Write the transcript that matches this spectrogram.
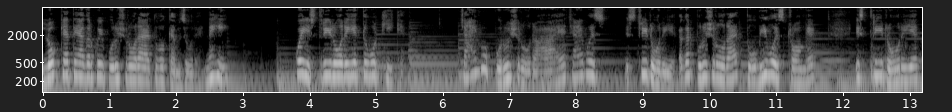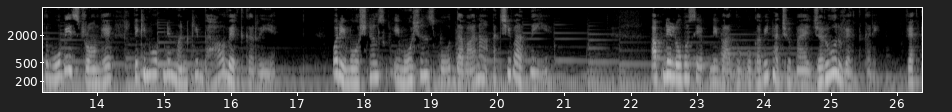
लोग कहते हैं, अगर कोई पुरुष रो रहा है तो वो कमज़ोर है। नहीं, कोई स्त्री रो रही है तो वो ठीक है। चाहे वो पुरुष रो रहा है, चाहे वो स्त्री रो रही है। अगर पुरुष रो रहा है तो भी वो स्ट्रांग है। स्त्री रो रही है तो वो भी स्ट्रांग है, लेकिन वो अपने मन के भाव व्यक्त कर रही है। और इमोशनल इमोशंस को दबाना अच्छी बात नहीं है। अपने लोगों से अपनी बातों को कभी ना छुपाएँ, ज़रूर व्यक्त करें। व्यक्त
